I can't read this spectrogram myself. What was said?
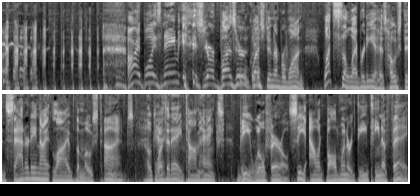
All right, boys, name is your buzzer. Question number one What celebrity has hosted Saturday Night Live the most times? Okay. Was it A, Tom Hanks, B, Will Ferrell, C, Alec Baldwin, or D, Tina Fey?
